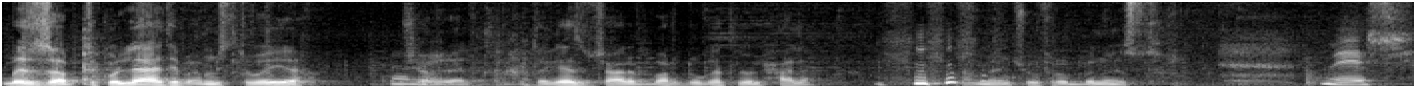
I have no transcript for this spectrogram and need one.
بالظبط كلها هتبقى مستوية. وشغالة. البوتاجاز مش عارف برضو جات له الحالة. اما نشوف ربنا يستر. ماشي.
